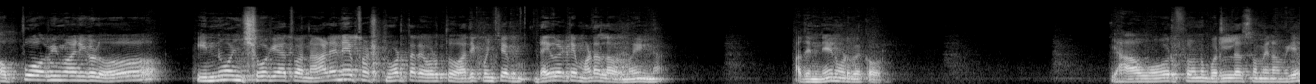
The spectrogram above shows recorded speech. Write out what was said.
ಅಪ್ಪು ಅಭಿಮಾನಿಗಳು ಇನ್ನೂ ಒಂದು ಶೋಗೆ ಅಥವಾ ನಾಳೆನೇ ಫಸ್ಟ್ ನೋಡ್ತಾರೆ ಹೊರತು, ಅದಕ್ಕೆ ಮುಂಚೆ ಡೈವರ್ಟೇ ಮಾಡಲ್ಲ ಅವ್ರ ಮೈಂಡ್ನ ಅದನ್ನೇ ನೋಡ್ಬೇಕು ಅವರು. ಯಾವ ಓವರ್ ಫ್ಲೋನು ಬರಲಿಲ್ಲ ಸ್ವಾಮಿ ನಮಗೆ?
